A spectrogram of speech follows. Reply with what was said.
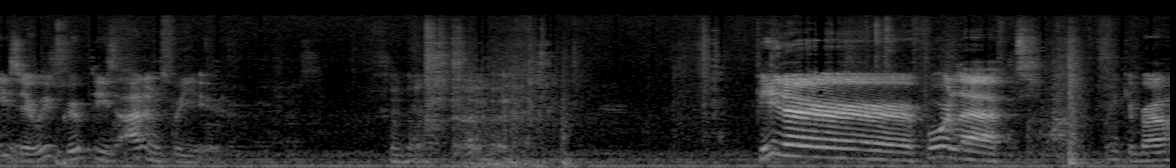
Easier, we've grouped these items for you. Peter, four left. Thank you, bro.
